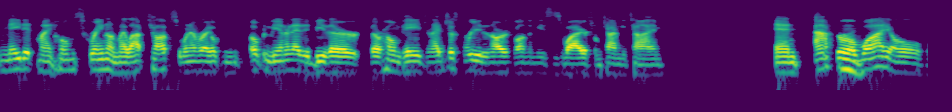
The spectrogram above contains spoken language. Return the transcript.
made it my home screen on my laptop. So whenever I open open the internet, it'd be their their homepage. And I just read an article on the Mises Wire from time to time. And after a Hmm. while,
